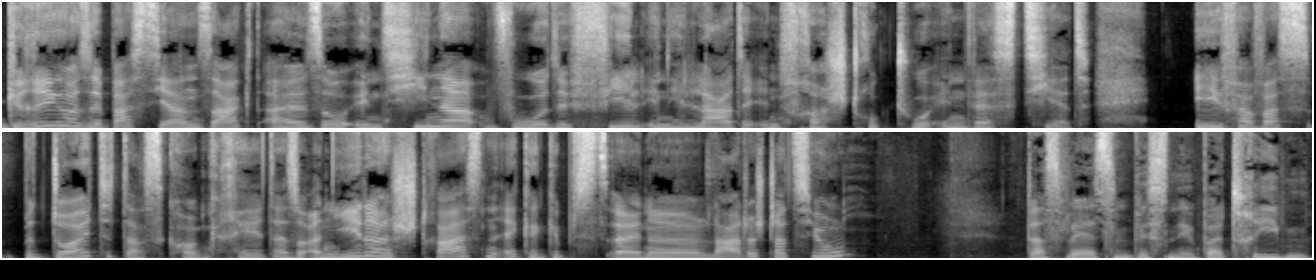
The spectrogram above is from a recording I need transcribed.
Gregor Sebastian sagt also, in China wurde viel in die Ladeinfrastruktur investiert. Eva, was bedeutet das konkret? Also an jeder Straßenecke gibt es eine Ladestation? Das wäre jetzt ein bisschen übertrieben.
